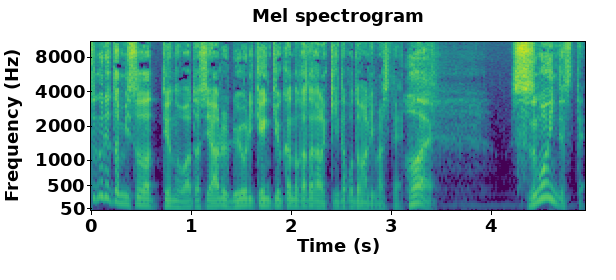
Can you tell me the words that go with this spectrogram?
優れた味噌だっていうのを私ある料理研究家の方から聞いたことがありましてはい。すごいんですって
